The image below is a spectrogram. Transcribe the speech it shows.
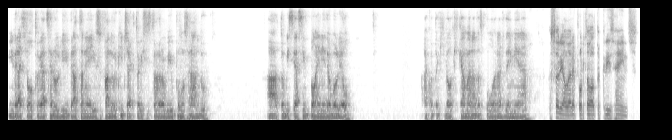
Vyvratilo to viacero ľudí, vrátane Jusufa Nurkiča, ktorý si z toho robí úplnú srandu. A to by si asi úplne nedovolil. Ako taký veľký kamarát a spoluhráč Damiena. Sorry, ale reportoval to Chris Haynes,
